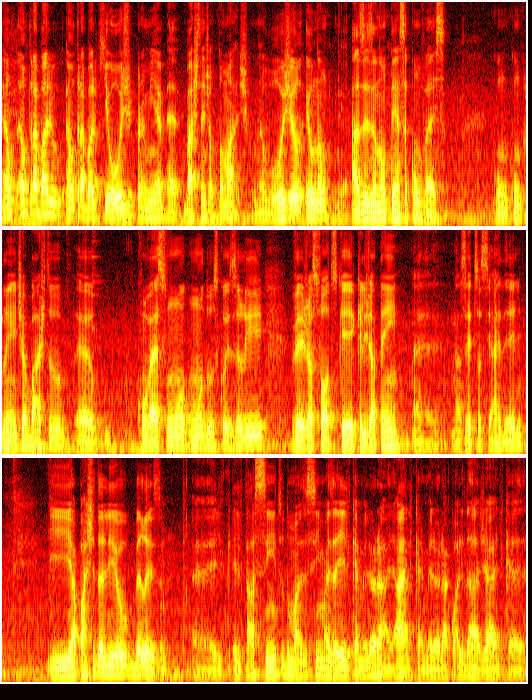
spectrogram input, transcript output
é um, é um trabalho é um trabalho que hoje para mim é, é, bastante automático, né? Hoje eu, eu não... Às vezes eu não tenho essa conversa com, com o cliente, eu basto... É, eu converso uma, uma ou duas coisas ali, vejo as fotos que, que ele já tem é, nas redes sociais dele. E a partir dali eu, beleza. É, ele, ele tá assim e tudo mais assim, mas aí ele quer melhorar. Ah, ele quer melhorar a qualidade, ah, ele quer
